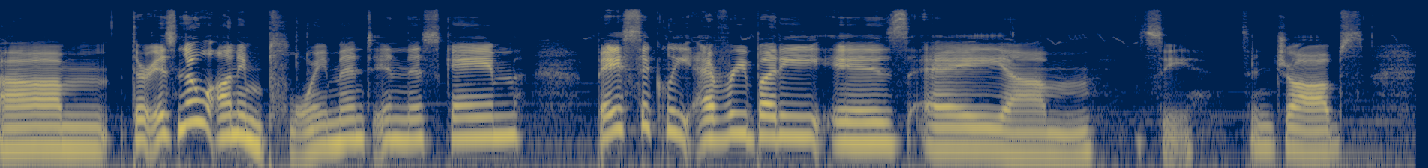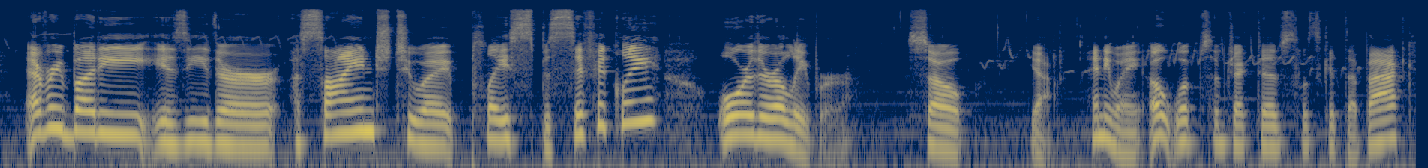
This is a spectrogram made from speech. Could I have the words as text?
Um, there is no unemployment in this game. Basically, everybody is a, um, let's see, it's in jobs. Everybody is either assigned to a place specifically or they're a laborer. So, yeah. Anyway, oh, whoops, objectives. Let's get that back.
